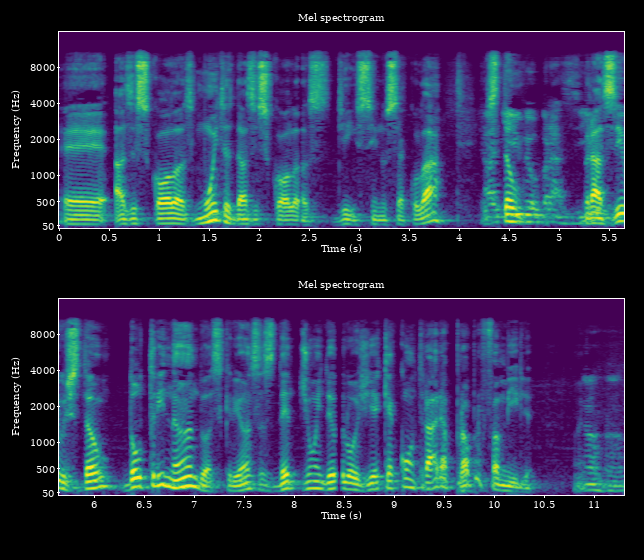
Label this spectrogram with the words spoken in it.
é, as escolas, muitas das escolas de ensino secular, estão Brasil, Brasil estão doutrinando as crianças dentro de uma ideologia que é contrária à própria família. Uhum.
